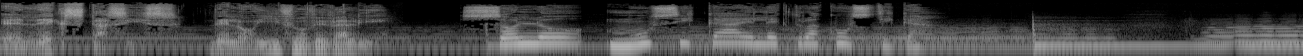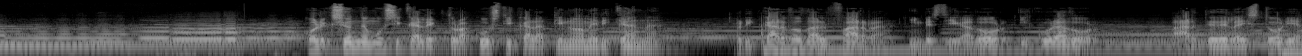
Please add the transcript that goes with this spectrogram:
El éxtasis del oído de Dalí. Solo música electroacústica. Colección de música electroacústica latinoamericana. Ricardo Dalfarra, investigador y curador. Parte de la historia.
